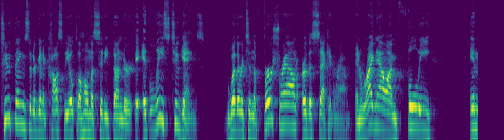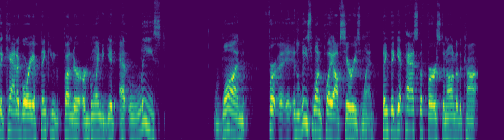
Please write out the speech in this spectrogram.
two things that are going to cost the Oklahoma City Thunder at least two games, whether it's in the first round or the second round. And right now, I'm fully in the category of thinking the Thunder are going to get at least one for uh, at least one playoff series win. Think they get past the first and onto the con-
